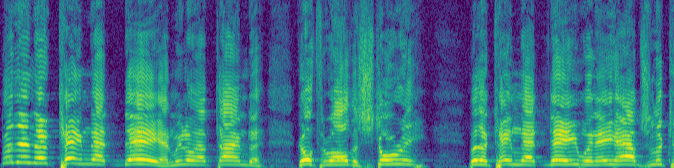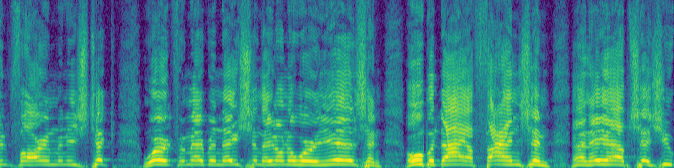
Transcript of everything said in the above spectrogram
But then there came that day, and we don't have time to go through all the story. But there came that day when Ahab's looking for him and he's took word from every nation. They don't know where he is. And Obadiah finds him. And Ahab says, you,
